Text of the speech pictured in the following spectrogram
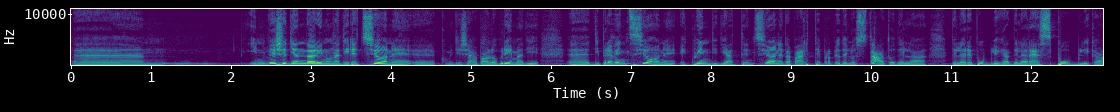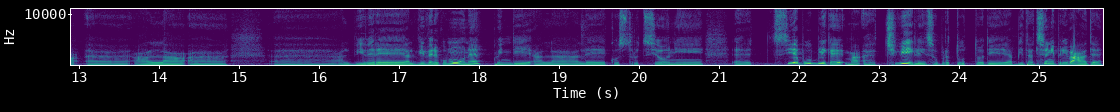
ehm, invece di andare in una direzione, eh, come diceva Paolo prima, di, eh, di, prevenzione e quindi di attenzione da parte proprio dello Stato, della, della Repubblica, della res pubblica eh, alla, a, Uh, al, vivere, al, vivere, comune, quindi alla, alle costruzioni eh, sia pubbliche ma eh, civili soprattutto, di abitazioni private.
